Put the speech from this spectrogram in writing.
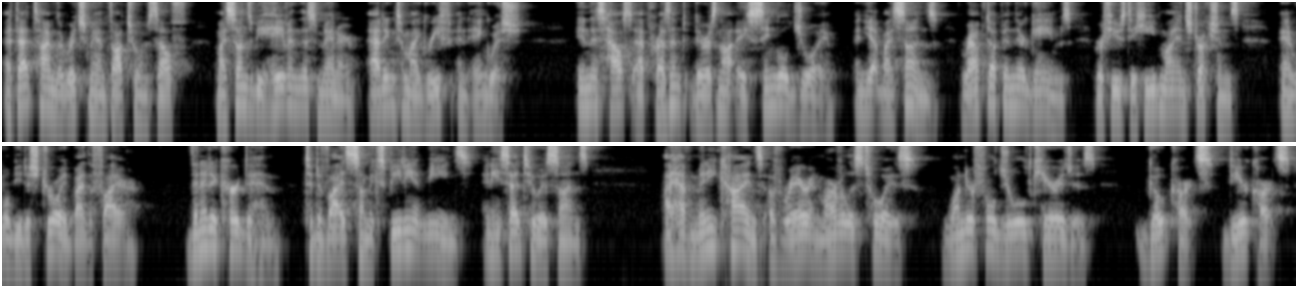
At that time the rich man thought to himself, My sons behave in this manner, adding to my grief and anguish. In this house at present there is not a single joy, and yet my sons, wrapped up in their games, refuse to heed my instructions and will be destroyed by the fire. Then it occurred to him to devise some expedient means, and he said to his sons, I have many kinds of rare and marvelous toys, wonderful jeweled carriages, goat carts, deer carts,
